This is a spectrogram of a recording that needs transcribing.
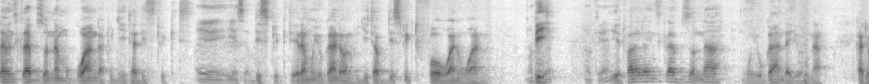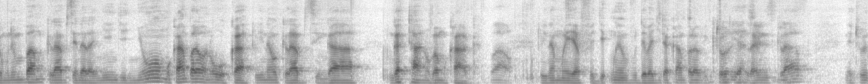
lions club zonna mu ggwanga tugiyita district. Eh, yes district. Era mu uganda wano tugiyita district 411 Okay. b. Okay yetwala lions club zonna mu uganda yonna. Kati omulimu bamu clubs endala nyingi nnyo. Mu kampala wano wokka tulinawo clubs nga nga ttaano ba mukaaga. Wow. Tulinamu eyaffe mwenvudde bagita kampala victoria Victoria. lions club ne tu-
